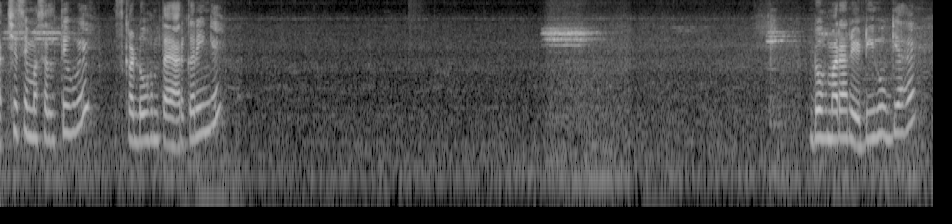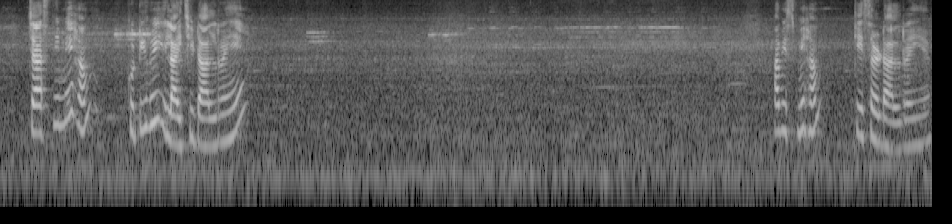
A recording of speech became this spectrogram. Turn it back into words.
अच्छे से मसलते हुए इसका डो हम तैयार करेंगे। डो हमारा रेडी हो गया है। चाशनी में हम कुटी हुई इलायची डाल रहे हैं। अब इसमें हम केसर डाल रहे हैं।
